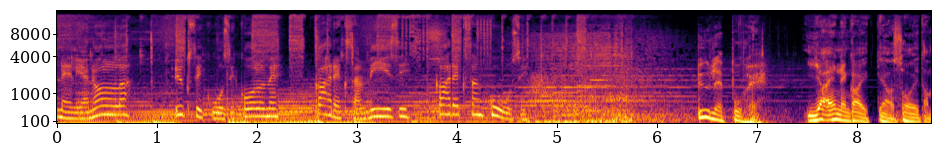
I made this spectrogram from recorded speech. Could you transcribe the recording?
040 163 85 86. Yle Puhe. Ja ennen kaikkea soita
